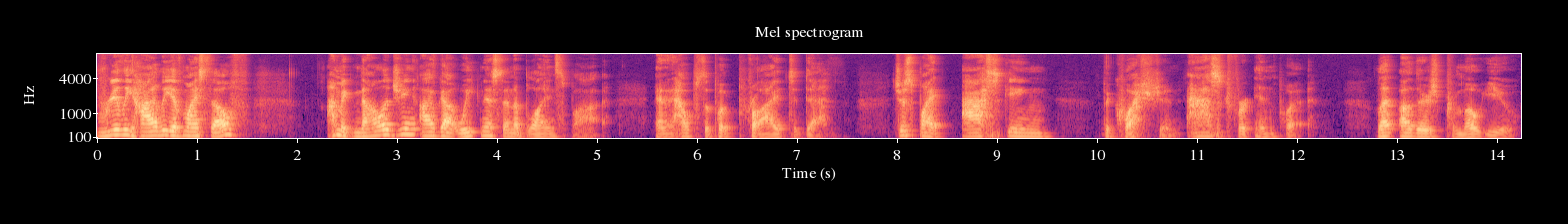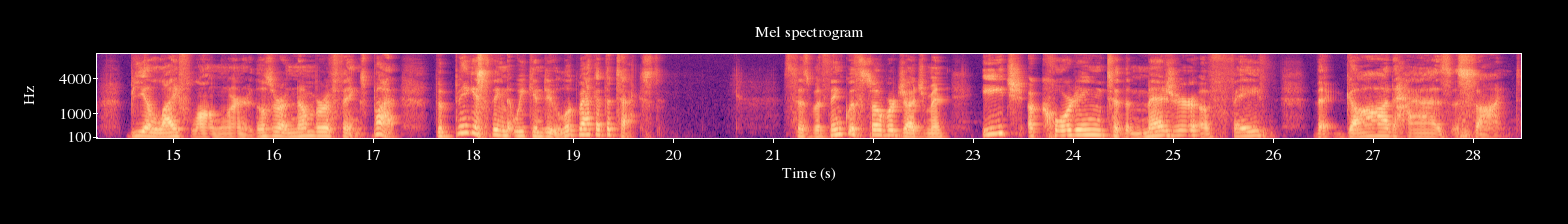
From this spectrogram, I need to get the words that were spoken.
really highly of myself?" I'm acknowledging I've got weakness and a blind spot, and it helps to put pride to death just by asking the question. Ask for input. Let others promote you. Be a lifelong learner. Those are a number of things. But the biggest thing that we can do, look back at the text. It says, But think with sober judgment, each according to the measure of faith that God has assigned.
